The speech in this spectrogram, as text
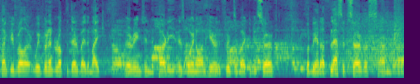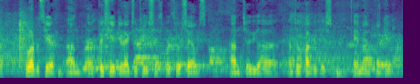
Thank you, brother. We've been interrupted there by the mic. They're arranging the party is going on here. The food's about to be served, but we had a blessed service and. Uh, the Lord was here, and I appreciate your exhortations both to ourselves and to uh, and to the congregation. Amen. Thank you.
